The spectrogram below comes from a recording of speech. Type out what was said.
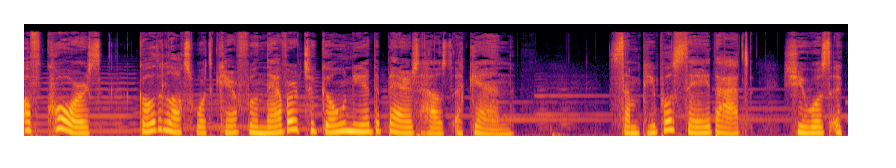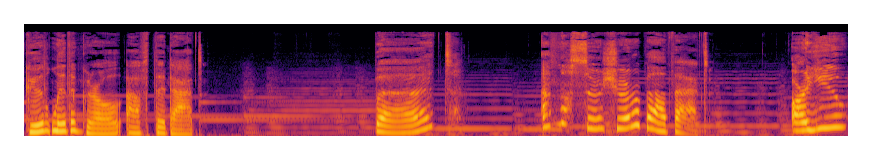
Of course, Goldilocks was careful never to go near the bear's house again. Some people say that she was a good little girl after that. But not so sure about that. Are you?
